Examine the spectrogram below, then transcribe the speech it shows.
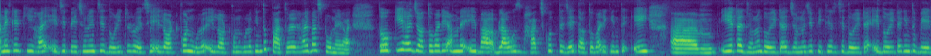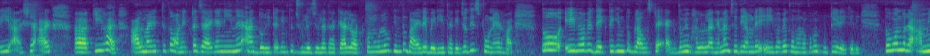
অনেকের কি হয়, এই যে পেছনের যে দড়িটা রয়েছে, এই লটকনগুলো এই লটকনগুলো কিন্তু পাথরের হয় বা স্টোনের হয়। তো কি হয়, যতবারই আমরা এই ব্লাউজ ভাঁজ করতে যাই, ততবারই কিন্তু এই ইয়েটার জন্য, দড়িটার জন্য, যে পিঠের যে দড়িটা, এই দড়িটা কিন্তু বেরিয়ে আসে। আর কি হয়, আলমারিতে তো অনেকটা জায়গা নিয়ে নেয়, আর দড়িটা কিন্তু ঝুলে ঝুলে থাকে, আর লটকনগুলোও কিন্তু বাইরে বেরিয়ে থাকে, যদি স্টোনের হয়। তো এইভাবে দেখতে কিন্তু ব্লাউজটা একদমই ভালো লাগে না যদি আমরা এইভাবে কোনো রকমে গুটিয়ে রেখে দিই। তো বন্ধুরা, আমি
